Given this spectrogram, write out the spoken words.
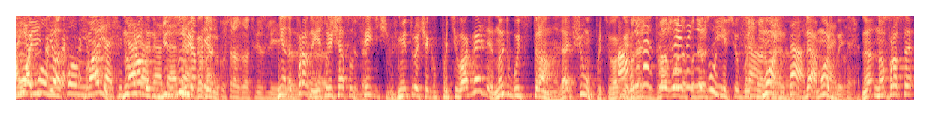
А я ой, помню, идет. помню, Смотри, кстати, ну, да, правда, да, это да, безумие на какое-то. пряжку сразу отвезли. Не, так правда, Да, если вы сейчас вот туда. встретите в метро человека в противогазе, ну, это будет странно, да? Чему в А противогазе? мне Подожди, кажется, два уже года это не подожди, и будет. Может Да, быть, да, может быть. Но, но просто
